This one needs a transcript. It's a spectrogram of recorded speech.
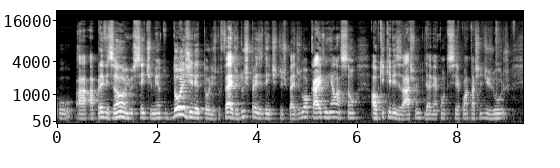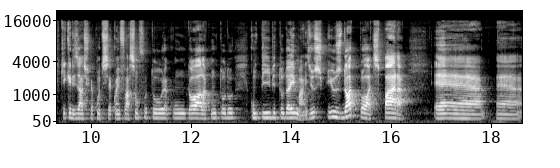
o, a, a, previsão e o sentimento dos diretores do FED, dos presidentes dos FED locais, em relação ao que, que eles acham que deve acontecer com a taxa de juros, o que, que eles acham que acontecer com a inflação futura, com o dólar, com tudo, com o PIB, tudo aí mais. E os, e os dot plots para é, é,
